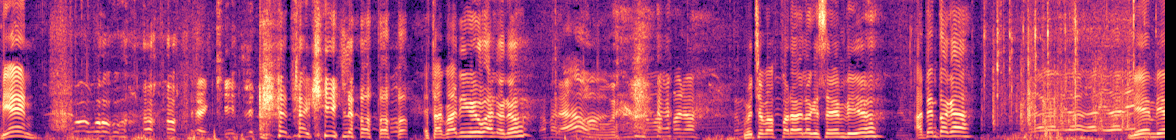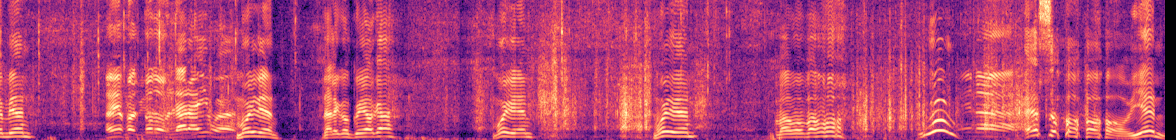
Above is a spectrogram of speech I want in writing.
Bien. Tranquilo. Tranquilo. Está acuático igual, ¿o no? Está parado, weón. Mucho más parado de lo que se ve en video. Atento acá. Dale, dale, dale, dale. Bien, bien, bien. A mí me faltó doblar ahí, weón. Muy bien. Dale con cuidado acá. Muy bien. Muy bien. Vamos, vamos. ¡Woo! Buena. Eso. Bien.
